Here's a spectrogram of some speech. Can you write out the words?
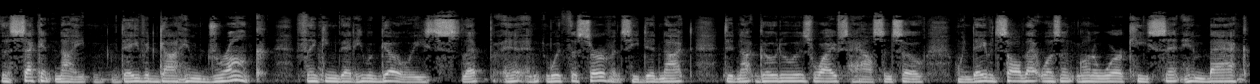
The second night, David got him drunk, thinking that he would go. He slept with the servants. He did not, did not go to his wife's house. And so when David saw that wasn't going to work, he sent him back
